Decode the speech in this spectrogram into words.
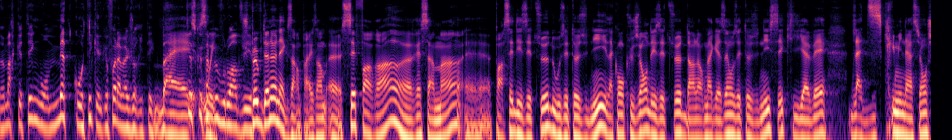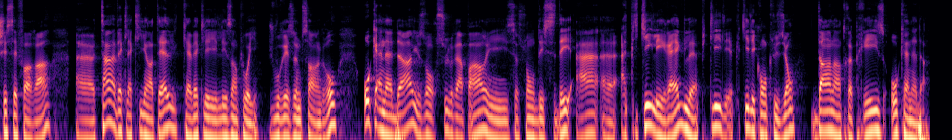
Un marketing où on met de côté quelquefois la majorité? Ben, Qu'est-ce que ça oui. peut vouloir dire? Je peux vous donner un exemple. Par exemple, euh, Sephora, euh, récemment, euh, passait des études aux États-Unis. La conclusion des études dans leur magasin aux États-Unis, c'est qu'il y avait de la discrimination chez Sephora, euh, tant avec la clientèle qu'avec les, les, employés. Je vous résume ça en gros. Au Canada, ils ont reçu le rapport et ils se sont décidés à euh, appliquer les règles, appliquer, appliquer les conclusions dans l'entreprise au Canada.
